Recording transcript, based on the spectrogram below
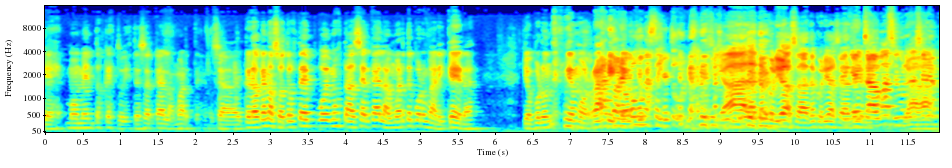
Que es momentos que estuviste cerca de la muerte. O sea, creo que nosotros te podemos estar cerca de la muerte por mariquera. Yo por un hemorrágico. Atoré con una aceituna. Ya, dato curioso, dato curioso. Y dato que haciendo una Ya. serie.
